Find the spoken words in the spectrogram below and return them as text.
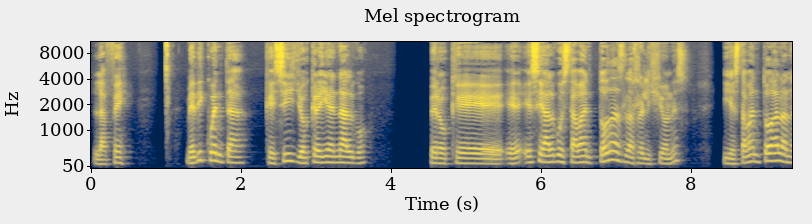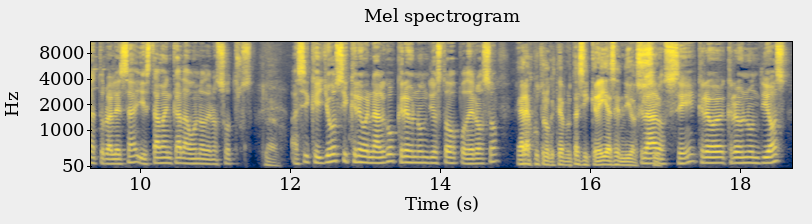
la fe. Me di cuenta que sí, yo creía en algo, pero que eh, ese algo estaba en todas las religiones y estaba en toda la naturaleza y estaba en cada uno de nosotros. Así que yo sí creo en algo, creo en un Dios todopoderoso. Era justo lo que te pregunté, si creías en Dios. Claro, sí, creo, creo en un Dios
